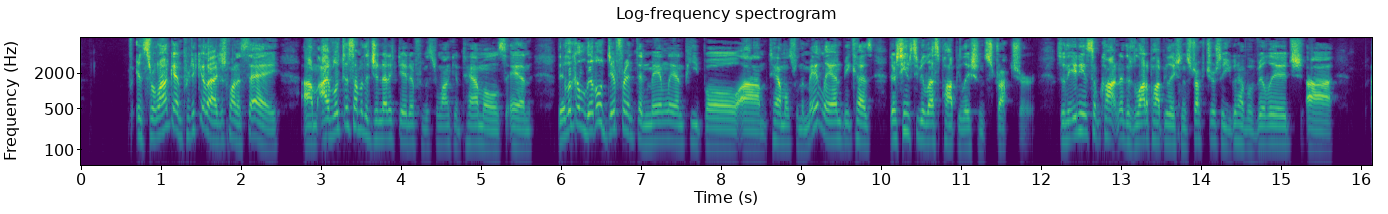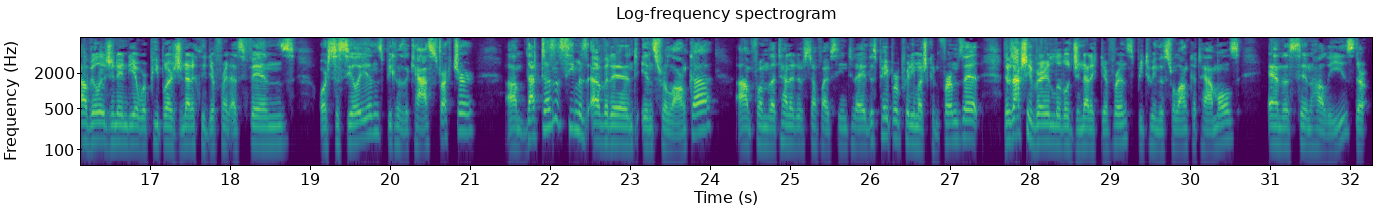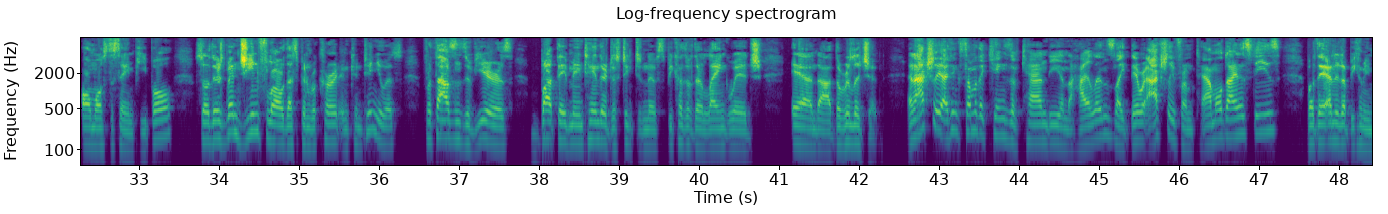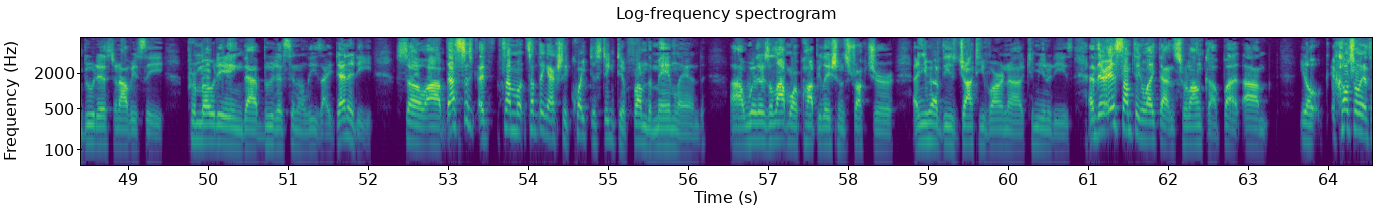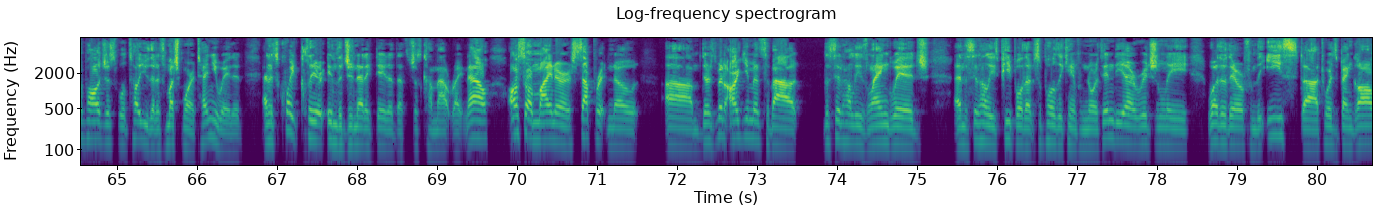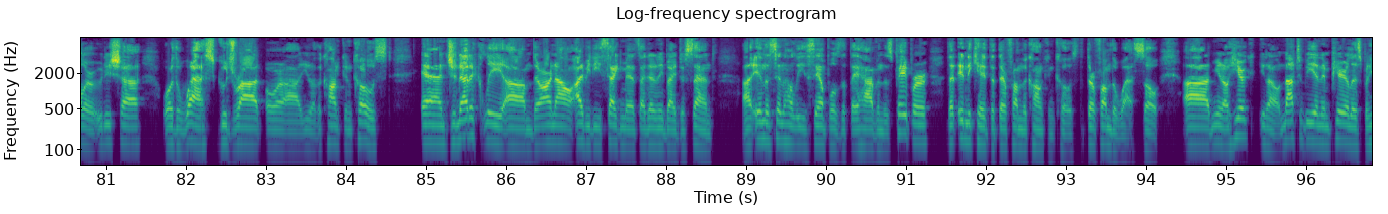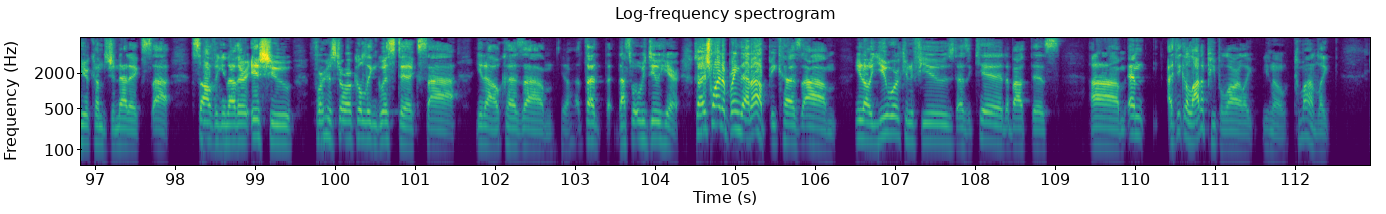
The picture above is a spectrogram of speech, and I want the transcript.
in Sri Lanka in particular, I just want to say um, I've looked at some of the genetic data from the Sri Lankan Tamils, and they look a little different than mainland people, um, Tamils from the mainland, because there seems to be less population structure. So in the Indian subcontinent, there's a lot of population structure. So you can have a village, uh, a village in India where people are genetically different as Finns or Sicilians because of the caste structure. Um, that doesn't seem as evident in Sri Lanka um, from the tentative stuff I've seen today. This paper pretty much confirms it. There's actually very little genetic difference between the Sri Lanka Tamils and the Sinhalese. They're almost the same people. So there's been gene flow that's been recurrent and continuous for thousands of years, but they've maintained their distinctiveness because of their language and uh, the religion. And actually, I think some of the kings of Kandy and the Highlands, like they were actually from Tamil dynasties, but they ended up becoming Buddhist and obviously promoting that Buddhist Sinhalese identity. So uh, that's just uh, some, something actually quite distinctive from the mainland. Uh, where there's a lot more population structure and you have these Jati Varna communities. And there is something like that in Sri Lanka, but um, you know, cultural anthropologists will tell you that it's much more attenuated, and it's quite clear in the genetic data that's just come out right now. Also, a minor separate note um, there's been arguments about the Sinhalese language and the Sinhalese people that supposedly came from North India originally, whether they were from the east uh, towards Bengal or Odisha, or the west, Gujarat, or uh, you know the Konkan coast. And genetically, um, there are now IBD segments, identity by descent, uh, in the Sinhalese samples that they have in this paper that indicate that they're from the Konkan coast, that they're from the West. So, um, you know, here, you know, not to be an imperialist, but here comes genetics uh, solving another issue for historical linguistics. Uh, you know, because um, you know that that's what we do here. So I just wanted to bring that up because um, you know, you were confused as a kid about this, um, and I think a lot of people are like, you know, come on, like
